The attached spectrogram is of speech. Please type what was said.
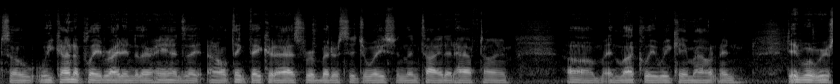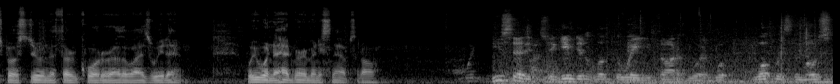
So we kind of played right into their hands. I, I don't think they could have asked for a better situation than tied at halftime. Um, and luckily, we came out and did what we were supposed to do in the third quarter. Otherwise, we'd have, we wouldn't have had very many snaps at all. You said it- the game didn't look the way you thought it would. What, what was the most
